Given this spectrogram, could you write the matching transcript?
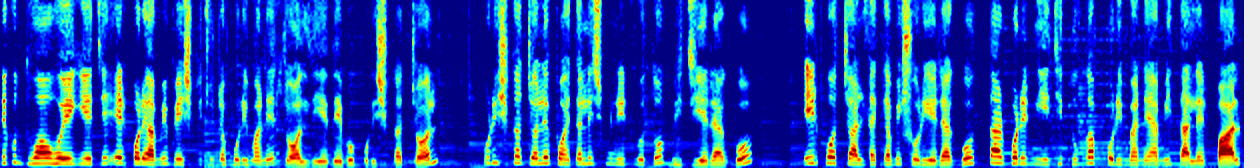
দেখুন, ধোয়া হয়ে গিয়েছে। এরপরে আমি বেশ কিছুটা পরিমাণে জল দিয়ে দেব পরিষ্কার জল। পরিষ্কার জলে পঁয়তাল্লিশ মিনিট মতো ভিজিয়ে রাখব। এরপর চালটাকে আমি সরিয়ে রাখব। তারপরে নিয়েছি দু কাপ পরিমাণে আমি তালের পাল্প।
